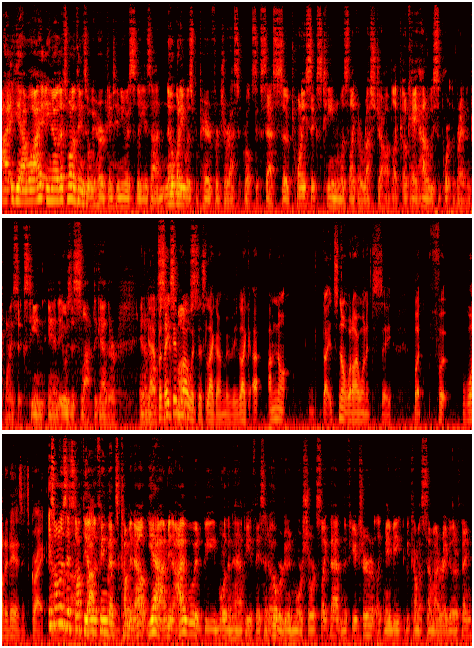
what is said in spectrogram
I, yeah, well, I, you know, that's one of the things that we heard continuously is uh, nobody was prepared for Jurassic World success. So 2016 was like a rush job. Like, okay, how do we support the brand in 2016? And it was just slapped together in about Yeah, but they did well with this Lego movie. Like, I, I'm not. It's not what I wanted to see, but for what it is, it's great. As long And, as it's uh, not the glad only thing that's coming out, yeah, I mean, I would be more than happy if they said, "Oh, we're doing more shorts like that in the future." Like maybe become a semi-regular thing.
